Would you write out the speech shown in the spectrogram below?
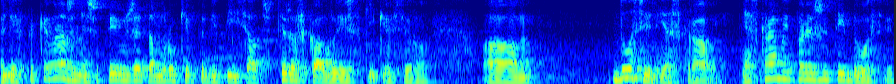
Олег, таке враження, що ти вже там років тобі 50, що ти розказуєш скільки всього. Досвід яскравий, яскравий пережитий досвід.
